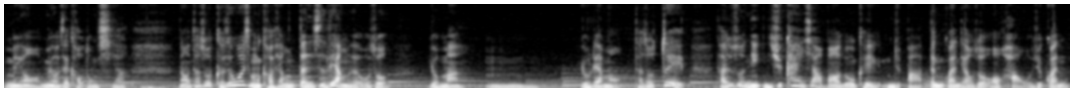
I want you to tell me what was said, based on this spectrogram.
没有，没有在烤东西啊。”然后他说：“可是为什么烤箱灯是亮的？”我说：“有吗？嗯，有亮哦。”他说：“对。”他就说：“你你去看一下好不好？如果可以，你就把灯关掉。”我说：“哦，好，我去关。”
